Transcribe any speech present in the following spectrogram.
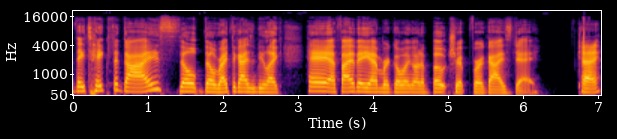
they take the guys they'll they'll write the guys and be like hey at 5 a.m we're going on a boat trip for a guy's day. Okay.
